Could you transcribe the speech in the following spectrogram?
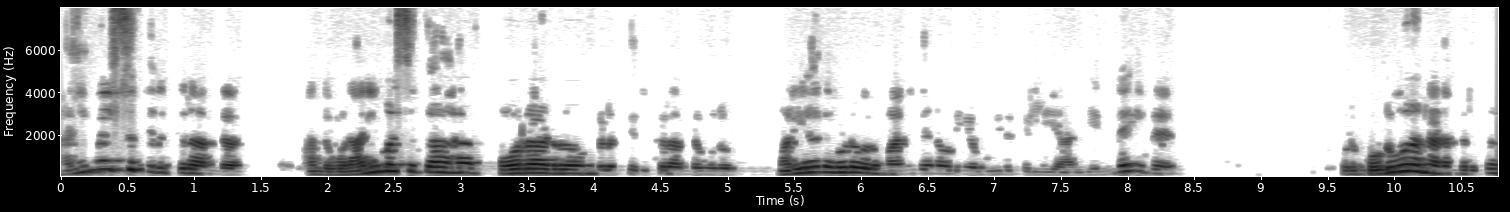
அனிமல்ஸுக்கு இருக்கிற அந்த அந்த ஒரு அனிமல்ஸுக்காக போராடுறவங்களுக்கு இருக்கிற அந்த ஒரு மரியாதை கூட ஒரு மனிதனுடைய உயிருக்கு இல்லையா? என்ன இது? ஒரு கொடூரம் நடந்திருக்கு.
